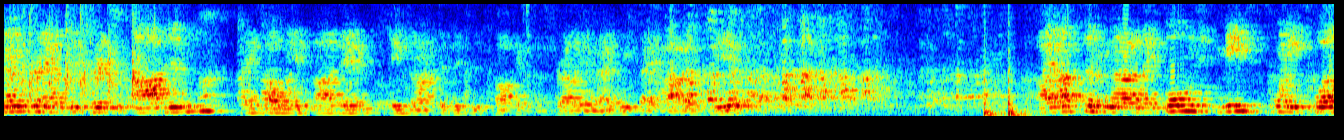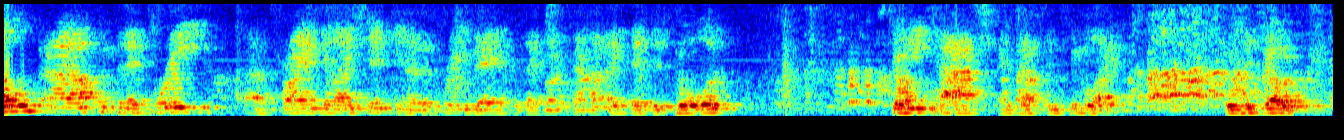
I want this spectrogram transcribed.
Don't pronounce it Bridge Ardennes. They told me it's Arden, even though I said this is fucking Australia, mate. We say Ardennes here. I asked them, uh, they formed mid 2012, and I asked them for their three uh, triangulation, you know, the three bands that they both sound like. They said The Doors, Johnny Cash, and Justin Timberlake. It was a joke.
